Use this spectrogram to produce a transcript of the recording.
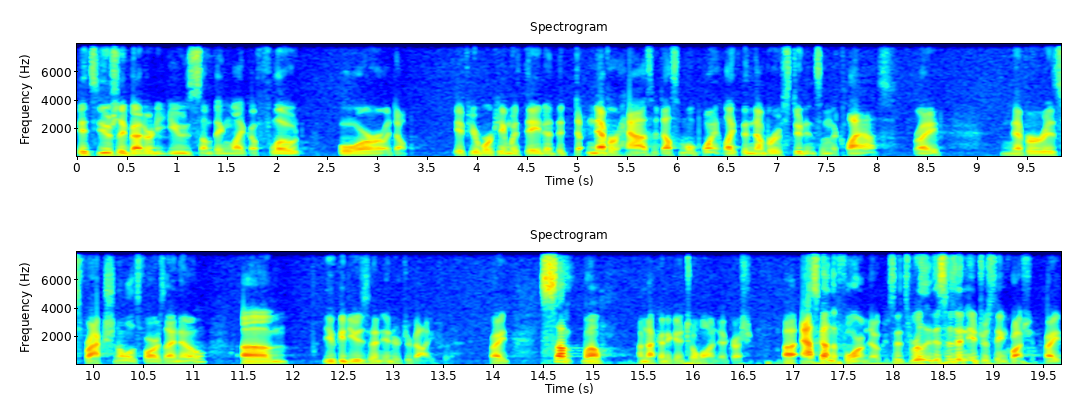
it's usually better to use something like a float or a double. If you're working with data that never has a decimal point, like the number of students in the class, right? Never is fractional as far as I know, um, you could use an integer value for that, right? Some, well, I'm not gonna get into a long digression. Uh, ask on the forum though, because it's really, this is an interesting question, right?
